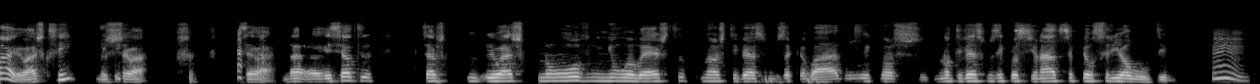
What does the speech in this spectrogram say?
Ah, eu acho que sim, mas sei lá, sei lá, não, isso é outro, sabes, eu acho que não houve nenhum a leste que nós tivéssemos acabado e que nós não tivéssemos equacionado se aquele seria o último. Hum.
